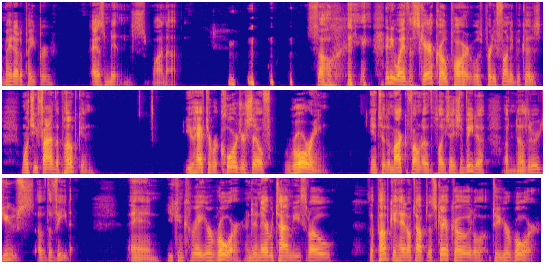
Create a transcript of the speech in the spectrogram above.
made out of paper as mittens. Why not? so, anyway, the scarecrow part was pretty funny because once you find the pumpkin, you have to record yourself roaring into the microphone of the PlayStation Vita. Another use of the Vita. And you can create your roar. And then every time you throw the pumpkin head on top of the scarecrow, it'll do your roar.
